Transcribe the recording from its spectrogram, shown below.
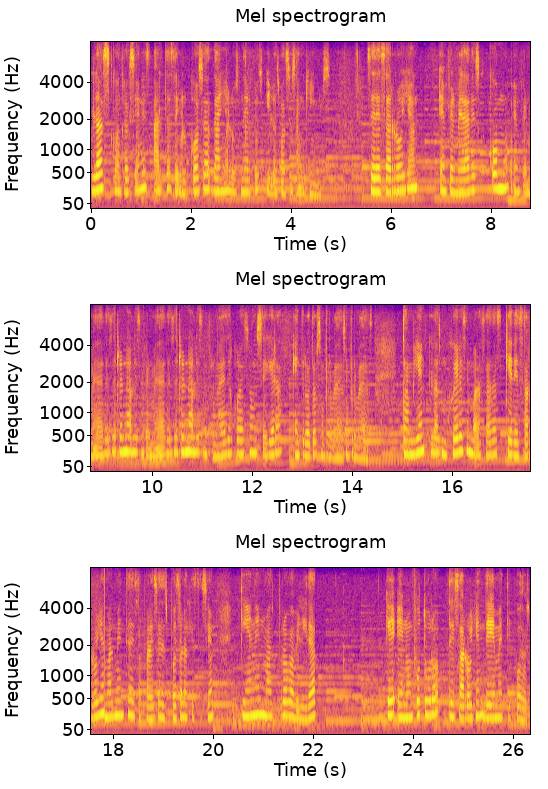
Las contracciones altas de glucosa dañan los nervios y los vasos sanguíneos. Se desarrollan enfermedades como enfermedades renales, enfermedades renales, enfermedades del corazón, ceguera, entre otras enfermedades. enfermedades. También las mujeres embarazadas que desarrollan normalmente desaparece después de la gestación tienen más probabilidad que en un futuro desarrollen DM tipo 2.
